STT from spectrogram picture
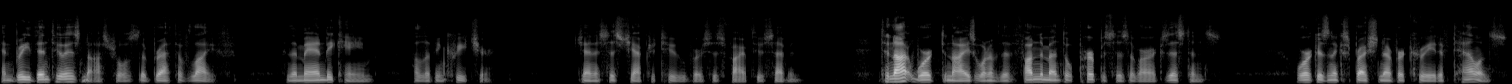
and breathed into his nostrils the breath of life, and the man became a living creature. Genesis chapter 2, verses 5 through 7. To not work denies one of the fundamental purposes of our existence. Work is an expression of our creative talents,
